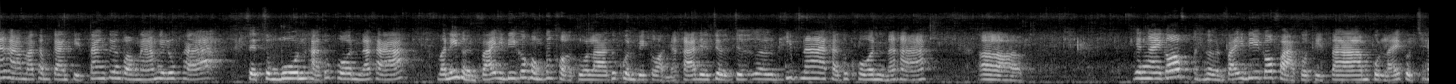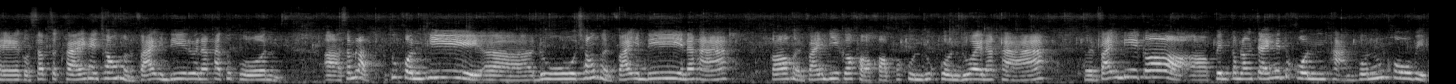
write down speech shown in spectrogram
นะคะ มาทำการติดตั้งเครื่องกรองน้ำให้ลูกค้า เสร็จสมบูรณ์ค่ะทุกคนนะคะ วันนี้เหินฟ้าอินดี้ก็คงต้องขอตัวลาทุกคนไปก่อนนะคะ เดี๋ยวเจอเจอกันคลิปหน้าค่ะทุกคนนะคะเอ่อยังไงก็เหินฟ้าอินดี้ก็ฝากกดติดตาม กดไลค์ กดแชร์ กด subscribe ให้ช่องเหินฟ้าอินดี้ด้วยนะคะทุกคนอ่าสำหรับทุกคนที่ดูช่องเหินฟ้าอินดี้นะคะ ก็เหินฟ้าอินดี้ก็ขอขอบพระคุณทุกคนด้วยนะคะ เหินฟ้าอินดี้ก็เป็นกำลังใจให้ทุกคนผ่านพ้นโควิด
